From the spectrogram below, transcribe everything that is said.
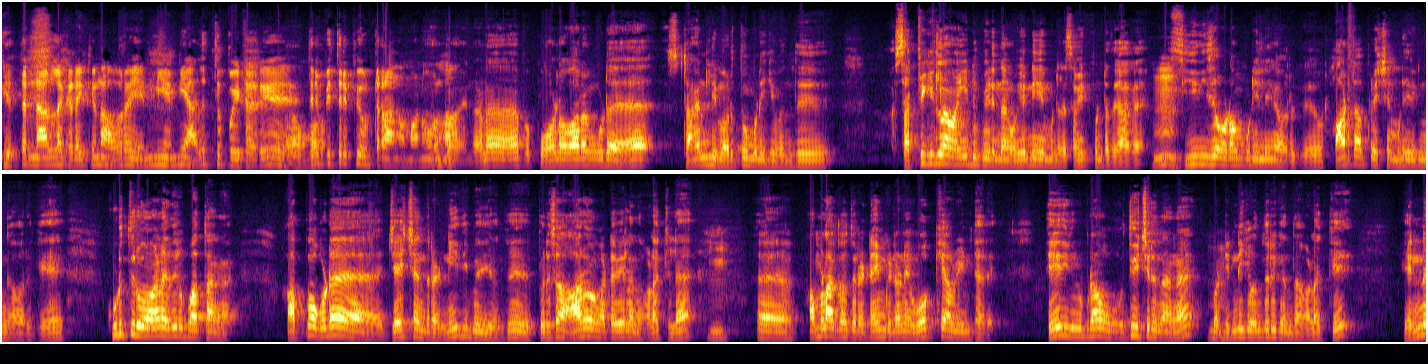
எத்தனை நாள்ல கிடைக்கும்னு அவரை எண்ணி எண்ணி அழுத்து போயிட்டாரு. திருப்பி திருப்பி விட்டுறாங்க மனுவெல்லாம் என்னன்னா இப்ப போன வாரம் கூட ஸ்டான்லி மருத்துவமனைக்கு வந்து சர்டிஃபிகேட்லாம் வாங்கிட்டு போயிருந்தாங்க உயர்நீதிமன்றம் சப்மிட் பண்றதுக்காக. ம். சீரியஸா உடம்பு முடியலைங்க அவருக்கு. ஒரு ஹார்ட் ஆப்ரேஷன் பண்ணியிருக்குங்க அவருக்கு. கொடுத்துருவாங்கன்னு எதிர்பார்த்தாங்க. அப்போ கூட ஜெயச்சந்திரன் நீதிபதி வந்து பெருசா ஆர்வம் காட்டவே இல்லை அந்த வழக்குல. அமலாக்கத்துறை டைம் கேட்டோடனே ஓகே அப்படின்ட்டாரு. தேதி குறிப்பிடாம ஒத்தி வச்சிருந்தாங்க. பட் இன்னைக்கு வந்திருக்கு அந்த வழக்கு. என்ன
